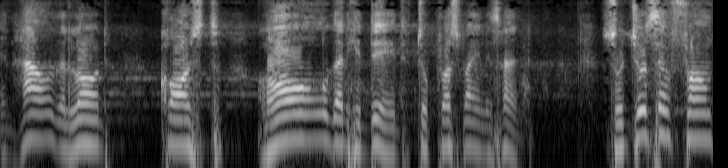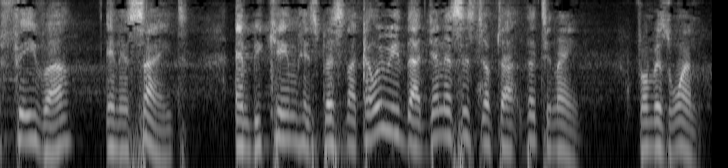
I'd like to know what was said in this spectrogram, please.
and how the Lord caused all that he did to prosper in his hand. So Joseph found favor in his sight and became his personal. Can we read that? Genesis chapter 39 from verse 1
